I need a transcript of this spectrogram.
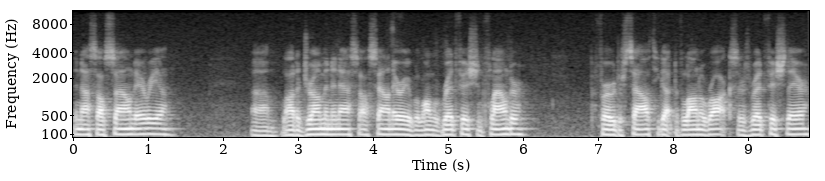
the Nassau Sound area. Um, a lot of drum in the Nassau Sound area along with redfish and flounder. Further south you got the Vilano Rocks. There's redfish there.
